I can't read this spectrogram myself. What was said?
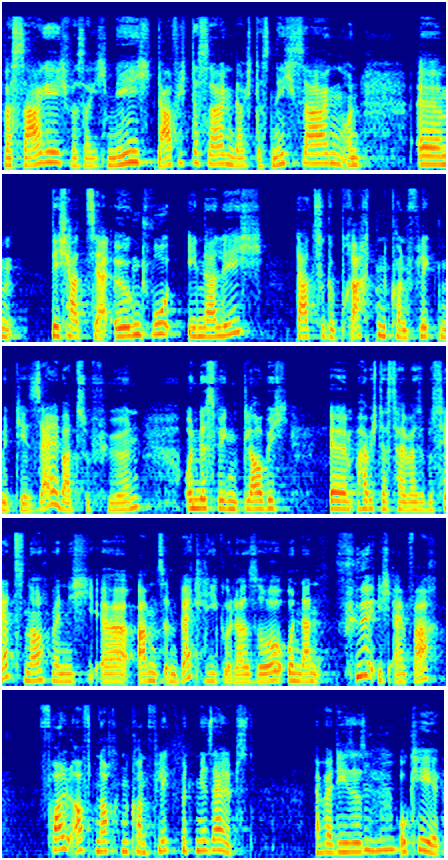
was sage ich, was sage ich nicht, darf ich das sagen, darf ich das nicht sagen? Und ähm, dich hat es ja irgendwo innerlich dazu gebracht, einen Konflikt mit dir selber zu führen. Und deswegen glaube ich, ähm, habe ich das teilweise bis jetzt noch, wenn ich äh, abends im Bett liege oder so, und dann führe ich einfach voll oft noch einen Konflikt mit mir selbst. Einfach dieses, mhm. okay,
